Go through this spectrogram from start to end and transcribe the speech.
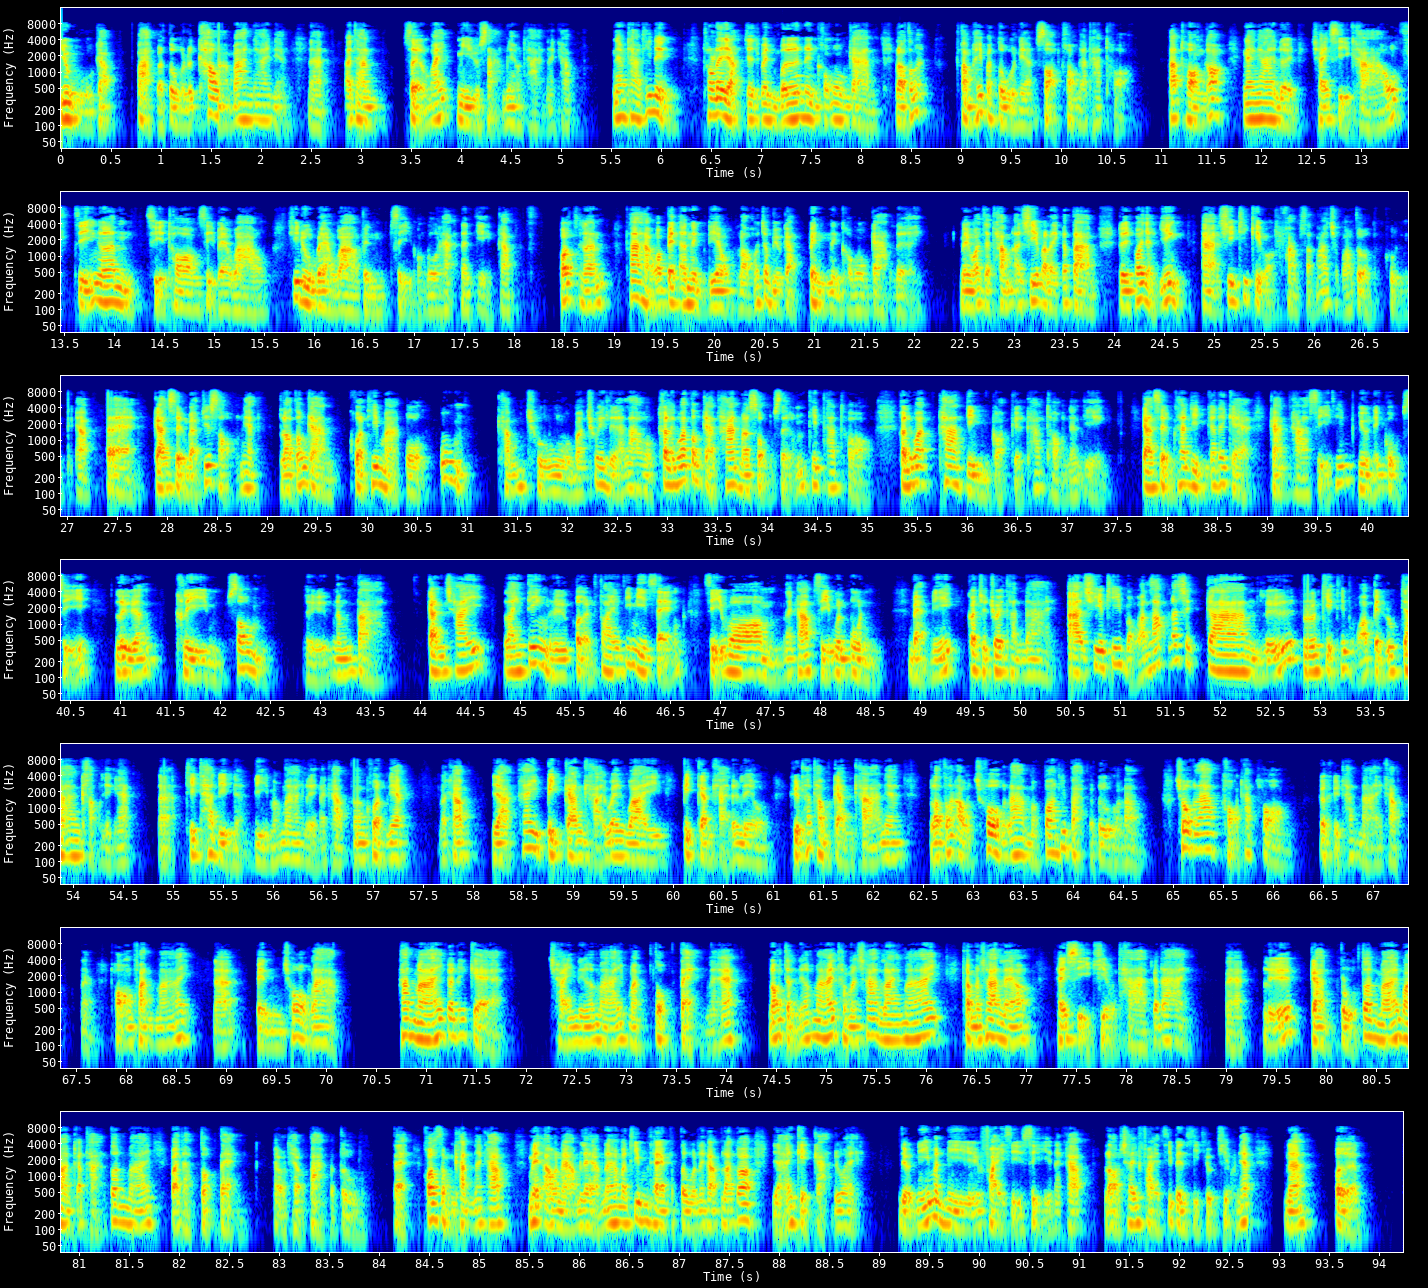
อยู่กับปากประตูหรือเข้ามาบ้านได้เนี่ยนะอาจารย์เสริมไว้มีอยู่ 3 แนวทางนะครับ แนวทางที่ 1 ถ้าเราอยากจะเป็นเบอร์หนึ่งของวงการ เราต้องทำให้ประตูเนี่ยสอดคล้องกับธาตุทองธาตุทองก็ง่าย ๆ เลยใช้สีขาว สีเงิน สีทอง สีแวววาว ที่ดูแวววาวเป็นสีของโลหะนั่นเองครับ เพราะฉะนั้นถ้าหากว่าเป็นอันหนึ่งเดียวเราก็จะมีโอกาสเป็นหนึ่งของวงการเลย ไม่ว่าจะทำอาชีพอะไรก็ตาม โดยเฉพาะอย่างยิ่งอาชีพที่เกี่ยวกับความสามารถเฉพาะตัวของคุณนะครับแต่การเสริมแบบที่สองเนี่ยเราต้องการคนที่มาโอบอุ้มค้ำชูมาช่วยเหลือเราเขาเรียกว่าต้องการธาตุมาส่งเสริมทิศธาตุทองเขาเรียกว่าธาตุดินก่อเกิดธาตุทองนั่นเอง การเสริมธาตุดินก็ได้แก่การทาสีที่อยู่ในกลุ่มสีเหลือง ครีม ส้ม หรือน้ำตาล การใช้ไลติ้งหรือเปิดไฟที่มีแสงสีวอร์มนะครับสีอุ่นๆ แบบนี้ก็จะช่วยท่านได้ อาชีพที่บอกว่ารับราชการหรือธุรกิจที่บอกว่าเป็นลูกจ้างเขาอย่างเงี้ยนะที่ท่าดินเนี่ยดีมากๆเลยนะครับบางคนเนี่ยนะครับอยากให้ปิดการขายไวๆปิดการขายเร็วๆคือถ้าทำการค้าเนี่ยเราต้องเอาโชคลาภมาป้อนที่ปากประตูของเรา โชคลาภของธาตุทองก็คือธาตุไม้ครับนะทองฟันไม้นะเป็นโชคลาภธาตุไม้ก็ได้แก่ใช้เนื้อไม้มาตกแต่งนะฮะนอกจากเนื้อไม้ธรรมชาติลายไม้ ธรรมชาติแล้วใช้สีเขียวทาก็ได้ นะหรือการปลูกต้นไม้วางกระถางต้นไม้ ประดับตกแต่งแถวแถวปากประตู แต่ข้อสำคัญนะครับ ไม่เอาน้ำแหลมนะมาทิ่มแทงประตูนะครับ แล้วก็อย่าให้เกะกะด้วย เดี๋ยวนี้มันมีไฟสีสีนะครับ เราใช้ไฟที่เป็นสีเขียวๆเนี่ยนะเปิด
